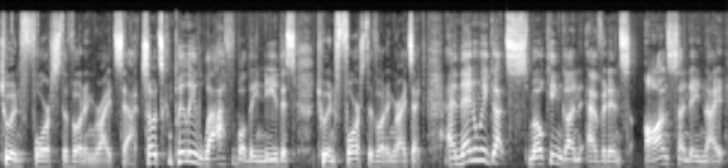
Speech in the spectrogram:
to enforce the Voting Rights Act. So it's completely laughable they need this to enforce the Voting Rights Act. And then we got smoking gun evidence on Sunday night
